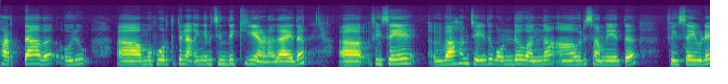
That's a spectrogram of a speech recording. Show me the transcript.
ഭർത്താവ് ഒരു മുഹൂർത്തത്തിൽ ഇങ്ങനെ ചിന്തിക്കുകയാണ്. അതായത് ഫിസയെ വിവാഹം ചെയ്തു കൊണ്ടുവന്ന ആ ഒരു സമയത്ത് ഫിസയുടെ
